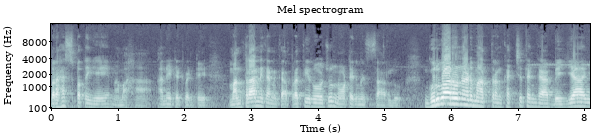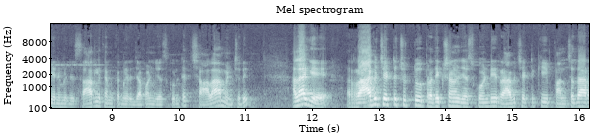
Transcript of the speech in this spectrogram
బృహస్పతయే నమ అనేటటువంటి మంత్రాన్ని కనుక ప్రతిరోజు నూట ఎనిమిది సార్లు. గురువారం నాడు మాత్రం ఖచ్చితంగా వెయ్యి ఎనిమిది సార్లు కనుక మీరు జపం చేసుకుంటే చాలా మంచిది. అలాగే రావి చెట్టు చుట్టూ ప్రదక్షిణలు చేసుకోండి. రావి చెట్టుకి పంచదార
